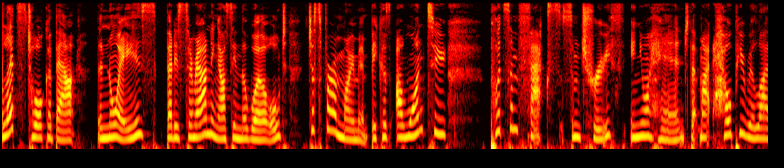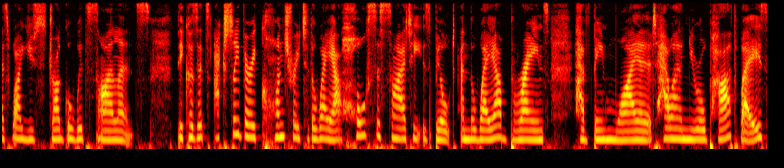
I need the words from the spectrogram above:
Let's talk about the noise that is surrounding us in the world just for a moment because I want to put some facts, some truth in your hand that might help you realize why you struggle with silence because it's actually very contrary to the way our whole society is built and the way our brains have been wired, how our neural pathways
